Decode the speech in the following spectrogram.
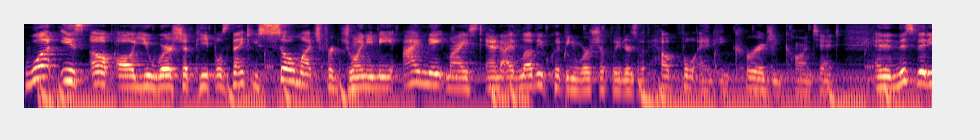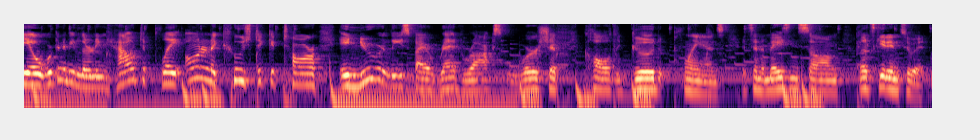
What is up, all you worship peoples? Thank you so much for joining me. I'm Nate Meyst, and I love equipping worship leaders with helpful and encouraging content. And in this video, we're going to be learning how to play on an acoustic guitar a new release by Red Rocks Worship called Good Plans. It's an amazing song. Let's get into it.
